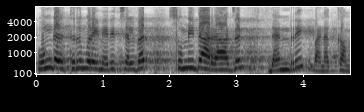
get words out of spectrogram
உங்கள் திருமுறை நெறிச்செல்வர் சுமிதா ராஜன். நன்றி வணக்கம்.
